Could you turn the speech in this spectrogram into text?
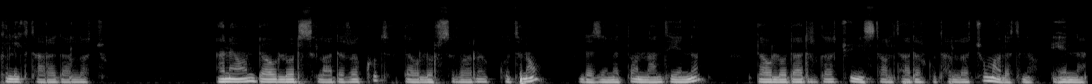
click ታደርጋላችሁ። እኔ አሁን download ስላደረግኩት download ስላደረግኩት ነው እንደዚህ የመጣው። እናንተ ይህንን download አድርጋችሁ install ታደርጉታላችሁ ማለት ነው። ይሄንን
